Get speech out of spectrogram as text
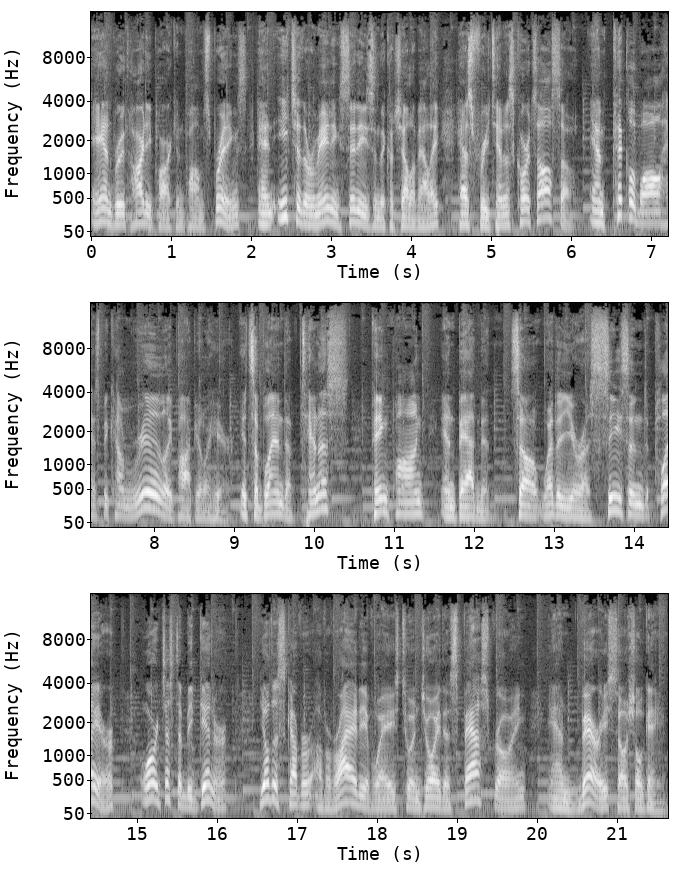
and Ruth Hardy Park in Palm Springs, and each of the remaining cities in the Coachella Valley has free tennis courts also. And pickleball has become really popular here. It's a blend of tennis, ping pong, and badminton. So whether you're a seasoned player or just a beginner, you'll discover a variety of ways to enjoy this fast growing and very social game.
